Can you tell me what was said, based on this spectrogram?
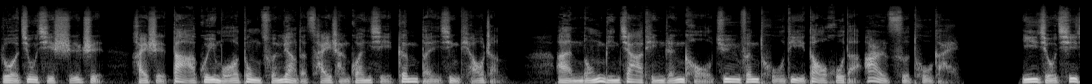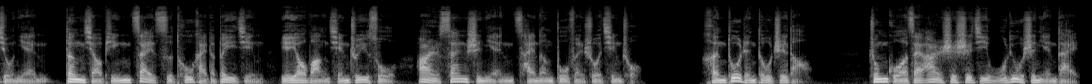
若究其实质，还是大规模动存量的财产关系根本性调整。按农民家庭人口均分土地到户的二次土改，一九七九年邓小平再次土改的背景也要往前追溯二三十年才能部分说清楚。很多人都知道，中国在二十世纪五六十年代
